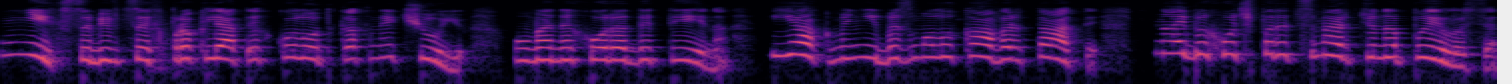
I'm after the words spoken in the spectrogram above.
ніг собі в цих проклятих колодках не чую. У мене хора дитина. Як мені без молока вертати? Найби хоч перед смертю напилося.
